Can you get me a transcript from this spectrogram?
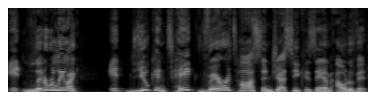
It literally like it you can take Veritas and Jesse Kazam out of it.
